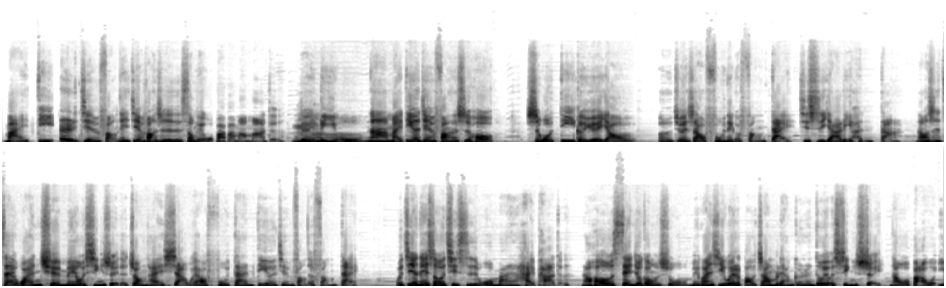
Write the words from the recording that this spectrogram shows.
买第二间房，那间房是送给我爸爸妈妈的，对，礼物。那买第二间房的时候，是我第一个月要呃，就是要付那个房贷，其实压力很大。然后是在完全没有薪水的状态下，我要负担第二间房的房贷。我记得那时候其实我蛮害怕的。然后 Sam 就跟我说：“没关系，为了保障我们两个人都有薪水，那我把我一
